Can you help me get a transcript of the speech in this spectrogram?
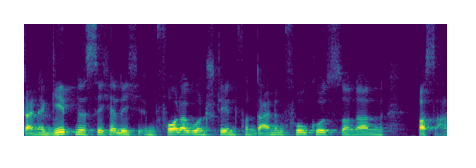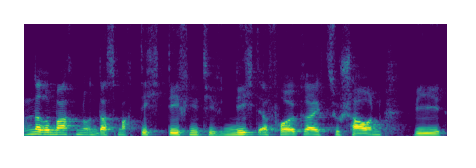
dein Ergebnis sicherlich im Vordergrund stehen von deinem Fokus, sondern was andere machen und das macht dich definitiv nicht erfolgreich zu schauen, wie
